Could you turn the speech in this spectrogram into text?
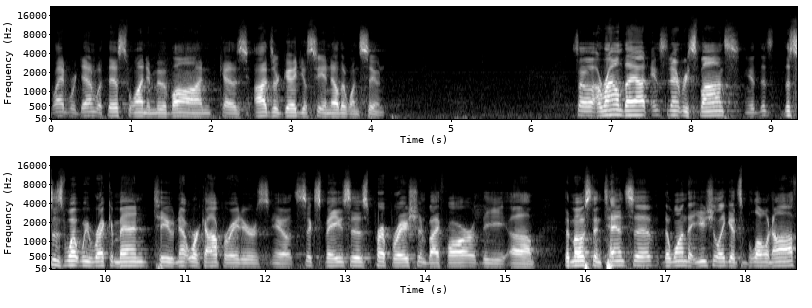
glad we're done with this one and move on, because odds are good you'll see another one soon. So around that, incident response, you know, this, this is what we recommend to network operators. You know, six phases, preparation by far, the uh, the most intensive, the one that usually gets blown off,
